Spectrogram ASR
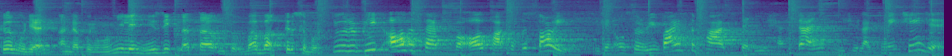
Kemudian, anda perlu memilih muzik latar untuk babak tersebut. You will repeat all the steps for all parts of the story. You can also revise the parts that you have done if you like to make changes.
